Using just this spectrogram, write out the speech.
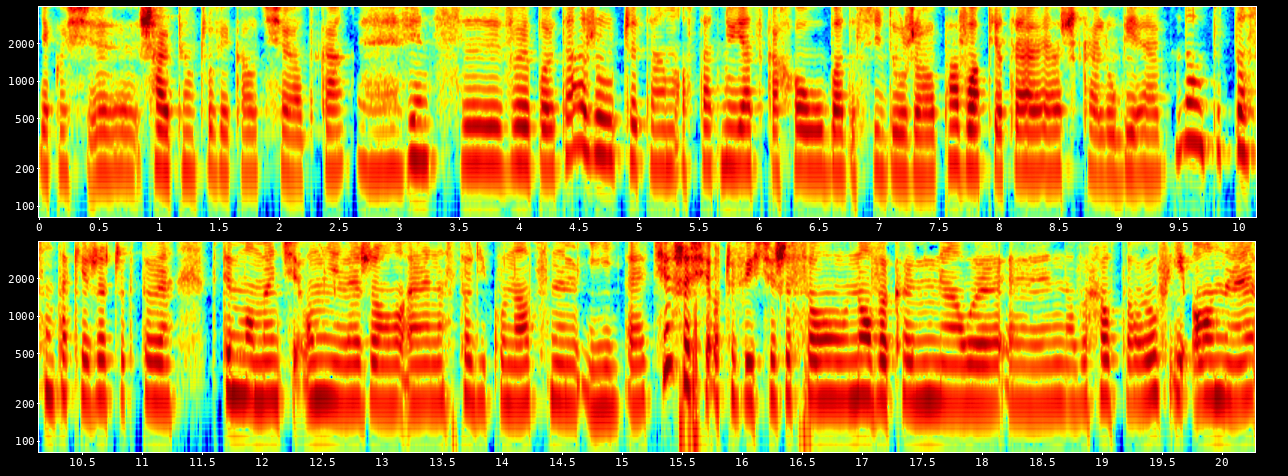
jakoś szarpią człowieka od środka. Więc w reportażu czytam ostatnio Jacka Hołuba dosyć dużo Pawła Piotreszkę lubię. No to, to są takie rzeczy, które w tym momencie u mnie leżą e, na stoliku nocnym i e, cieszę się oczywiście, że są nowe kryminały e, nowych autorów i one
